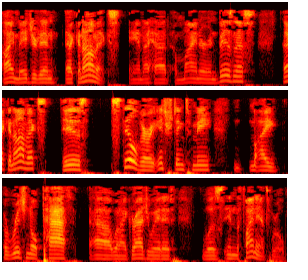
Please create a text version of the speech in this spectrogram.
I majored in economics and I had a minor in business. Economics is still very interesting to me. My original path uh, when I graduated was in the finance world,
